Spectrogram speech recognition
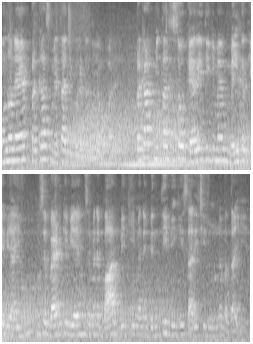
उन्होंने प्रकाश मेहता जी को लेटर दिया हुआ है। प्रकाश मेहता जी से वो कह रही थी कि मैं मिल करके भी आई हूँ, उनसे बैठ के भी आई उनसे मैंने बात भी की, मैंने विनती भी की, सारी चीज़ उन्होंने बताई है।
